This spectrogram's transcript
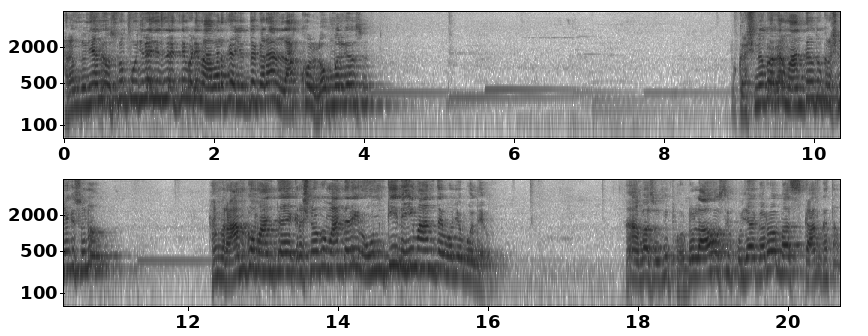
हर हम दुनिया में उसको पूछ रहे जिसने इतनी बड़ी महाभारत का युद्ध करा, लाखों लोग मर गए उसमें। तो कृष्ण को अगर मानते हो तो कृष्ण की सुनो। हम राम को मानते हैं कृष्ण को मानते हैं लेकिन उनकी नहीं मानते वो जो बोले वो। हाँ बस उसकी फ़ोटो लाओ उसकी पूजा करो बस काम खत्म।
